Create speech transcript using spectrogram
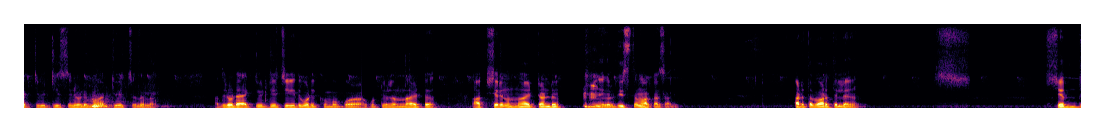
ആക്ടിവിറ്റീസിന് വേണ്ടി മാറ്റി വെച്ചു എന്നുള്ള അതിലൂടെ ആക്ടിവിറ്റി ചെയ്ത് പഠിക്കുമ്പോൾ കുട്ടികൾ നന്നായിട്ട് അക്ഷരം നന്നായിട്ടുണ്ട് ഹൃദയസ്ഥമാക്കാൻ സാധിക്കും. അടുത്ത പാഠത്തിൽ ശബ്ദ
